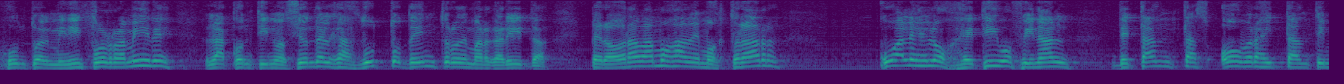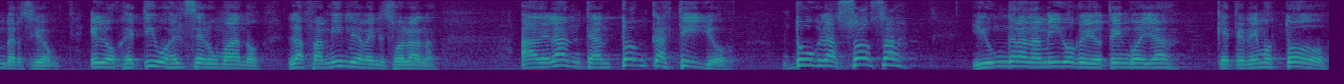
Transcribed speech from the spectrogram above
junto al ministro Ramírez la continuación del gasducto dentro de Margarita. Pero ahora vamos a demostrar cuál es el objetivo final de tantas obras y tanta inversión. El objetivo es el ser humano, la familia venezolana. Adelante, Antón Castillo, Douglas Sosa y un gran amigo que yo tengo allá, que tenemos todos.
